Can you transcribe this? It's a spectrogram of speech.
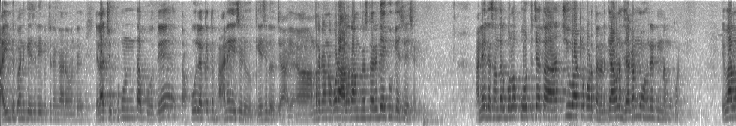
ఆ ఇంటి పైన కేసులు వేయించడం కానివ్వండి ఇలా చెప్పుకుంటా పోతే తక్కువ లెక్కైతే బాగానే వేసాడు కేసులు. అందరికన్నా కూడా ఆళ్ళ రామకృష్ణారెడ్డి ఎక్కువ కేసులు వేసాడు. అనేక సందర్భాల్లో కోర్టు చేత చీవాట్లు కూడా తిన్నాడు కేవలం జగన్మోహన్ రెడ్డిని నమ్ముకొని. ఇవాళ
